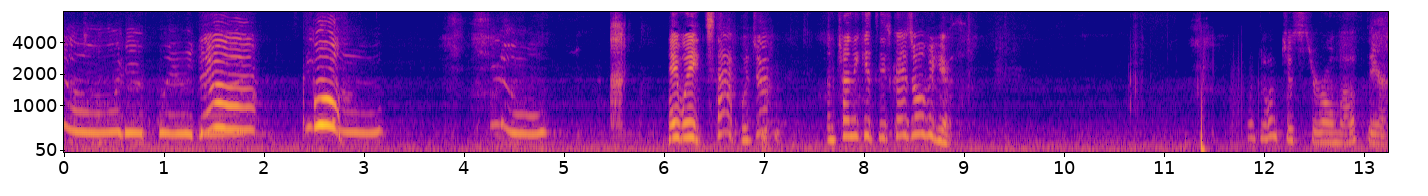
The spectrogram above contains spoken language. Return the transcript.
Oh, little prairie dog. Yeah. Hello. Hello. Hey, wait, stop, would you? I'm trying to get these guys over here. Well, don't just throw them out there.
